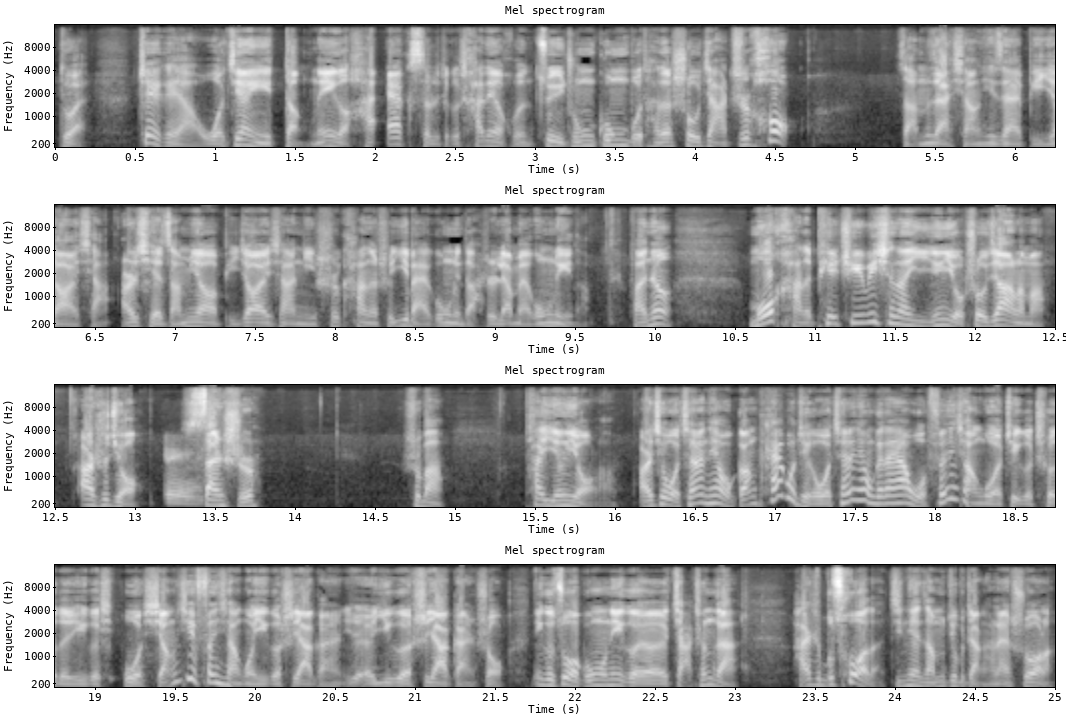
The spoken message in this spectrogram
对这个呀，我建议等那个 HiX 的这个插电混最终公布它的售价之后，咱们再详细再比较一下。而且咱们要比较一下，你是看的是一百公里的还是两百公里的？反正摩卡的 PHEV 现在已经有售价了嘛，二十九、对三十，是吧？它已经有了。而且我前两天我刚开过这个，我前两天我跟大家我分享过这个车的一个，我详细分享过一个试驾感，呃一个试驾感受，那个做工那个驾乘感还是不错的。今天咱们就不展开来说了。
